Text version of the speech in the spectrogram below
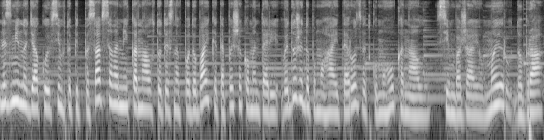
Незмінно дякую всім, хто підписався на мій канал, хто тисне вподобайки та пише коментарі. Ви дуже допомагаєте розвитку мого каналу. Всім бажаю миру, добра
